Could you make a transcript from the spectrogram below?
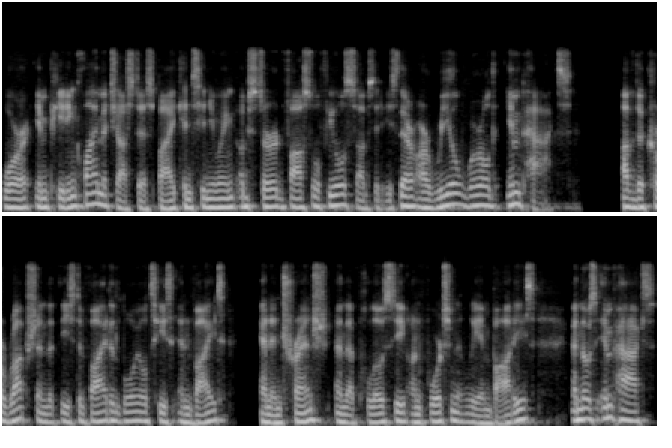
or impeding climate justice by continuing absurd fossil fuel subsidies. There are real world impacts of the corruption that these divided loyalties invite and entrench, and that Pelosi unfortunately embodies. And those impacts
